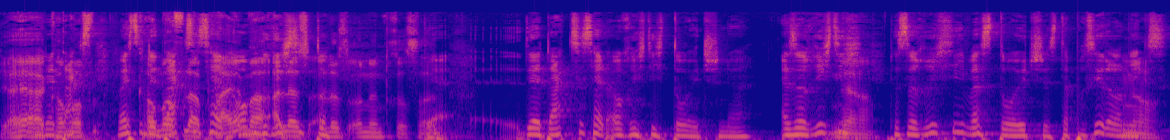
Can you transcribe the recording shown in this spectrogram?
Ja, ja, komm DAX, auf, weißt du, komm auf La Palma, halt alles, alles uninteressant. Der, der, DAX ist halt auch richtig deutsch, ne? Also richtig, ja. das ist richtig was Deutsches. Da passiert auch ja. nichts.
